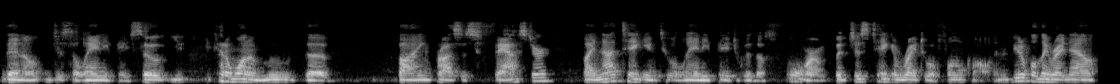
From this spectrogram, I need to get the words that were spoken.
than a, just a landing page. So you, you kind of want to move the buying process faster by not taking them to a landing page with a form, but just take them right to a phone call. And the beautiful thing right now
